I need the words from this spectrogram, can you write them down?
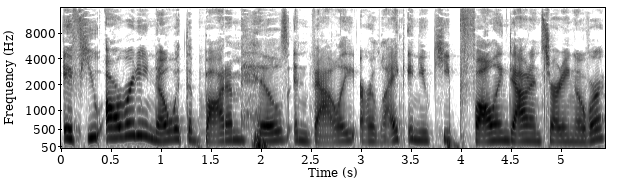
If you already know what the bottom hills and valley are like and you keep falling down and starting over,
